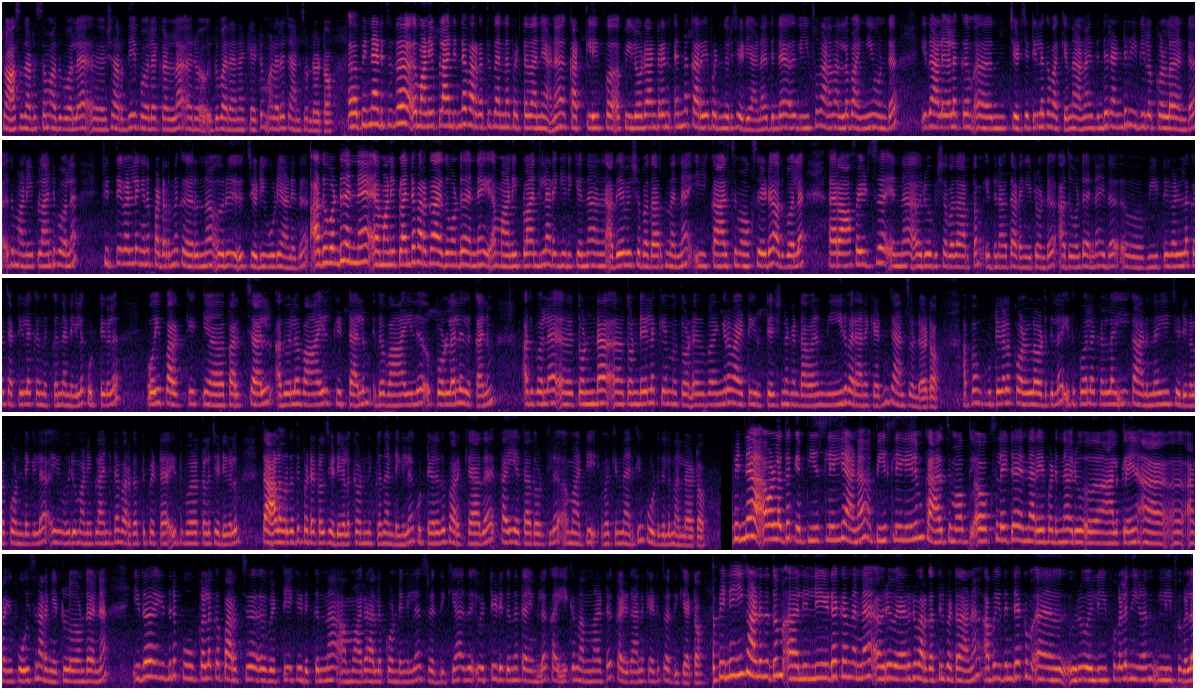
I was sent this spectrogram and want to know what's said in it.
ശ്വാസ തടസ്സം അതുപോലെ ഛർദി പോലെയൊക്കെ ഉള്ള ഇത് വരാനൊക്കെ ആയിട്ടും വളരെ ചാൻസ് ഉണ്ട് കേട്ടോ. പിന്നെ അടുത്തത് മണി പ്ലാന്റിന്റെ വർഗത്തിൽ തന്നെ പെട്ട തന്നെയാണ്. കട്ട് ലീഫ് പിലോഡാൻഡ്രൻ എന്നൊക്കെ അറിയപ്പെടുന്ന ഒരു ചെടിയാണ്. ഇതിന്റെ ലീഫ് കാണാൻ നല്ല ഭംഗിയുണ്ട്. ഇത് ആളുകളൊക്കെ ചെടിച്ചട്ടിയിലൊക്കെ വയ്ക്കുന്നതാണ്. ഇതിന്റെ രണ്ട് രീതിയിലൊക്കെ ഉള്ളതുണ്ട്. ഇത് മണി പ്ലാന്റ് പോലെ ഫിത്തുകളിൽ ഇങ്ങനെ പടർന്ന് കയറുന്ന ഒരു ചെടി കൂടിയാണിത്. അതുകൊണ്ട് തന്നെ മണി പ്ലാന്റ് വർഗം ആയതുകൊണ്ട് തന്നെ മണി പ്ലാന്റിൽ അടങ്ങിയിരിക്കുന്ന അതേ വിഷപദാർത്ഥം തന്നെ ഈ കാൽസ്യം ഓക്സൈഡ് അതുപോലെ റാഫൈഡ്സ് എന്ന ഒരു വിഷപദാർത്ഥം ഇതിനകത്ത് അടങ്ങിയിട്ടുണ്ട്. അതുകൊണ്ട് തന്നെ ഇത് വീട്ടുകളിലൊക്കെ ചട്ടിയിലൊക്കെ നിൽക്കുന്നുണ്ടെങ്കിൽ കുട്ടികൾ പോയി പറക്കി ഏഹ്, പറിച്ചാൽ അതുപോലെ വായിൽ കിട്ടാലും ഇത് വായിൽ പൊള്ളൽ നിൽക്കാനും അതുപോലെ തൊണ്ട തൊണ്ടയിലൊക്കെ തൊണ്ട- ഭയങ്കരമായിട്ട് ഇറിറ്റേഷനൊക്കെ ഉണ്ടാവാനും നീര് വരാനൊക്കെ ആയിട്ടും ചാൻസ് ഉണ്ട് കേട്ടോ. അപ്പം കുട്ടികളൊക്കെ ഉള്ളിടത്തിൽ ഇതുപോലൊക്കെയുള്ള ഈ കാണുന്ന ഈ ചെടികളൊക്കെ ഉണ്ടെങ്കിൽ ഈ ഒരു മണി പ്ലാന്റിന്റെ വർഗത്തിൽപ്പെട്ട ഇതുപോലൊക്കെയുള്ള ചെടികളും താളവർഗത്തിൽപ്പെട്ടൊക്കെയുള്ള ചെടികളൊക്കെ അവിടെ നിൽക്കുന്നുണ്ടെങ്കിൽ കുട്ടികളത് പറിക്കാതെ കൈ എത്താത്തോടത്തിൽ മാറ്റി വയ്ക്കുന്നതായിരിക്കും കൂടുതൽ നല്ല കേട്ടോ. പിന്നെ ഉള്ളത് പീസ് ലില്ലിയാണ്. പീസ് ലില്ലിയിലും കാൽസ്യം ഓക്സലേറ്റ് എന്നറിയപ്പെടുന്ന ഒരു ആൽക്കലൈൻ അടങ്ങി പോയിസൺ അടങ്ങിയിട്ടുള്ളതുകൊണ്ട് തന്നെ ഇത് ഇതിന്റെ പൂക്കളൊക്കെ പറിച്ച് വെട്ടിയൊക്കെ എടുക്കുന്ന അമ്മമാരാലൊക്കെ ഉണ്ടെങ്കിൽ ശ്രദ്ധിക്കുക. അത് വെട്ടിയെടുക്കുന്ന ടൈമിൽ കൈയൊക്കെ നന്നായിട്ട് കഴുകാനൊക്കെ ആയിട്ട് ശ്രദ്ധിക്കുക കേട്ടോ. പിന്നെ ഈ കാണുന്നതും ലില്ലിയുടെ ഒക്കെ തന്നെ ഒരു വേറൊരു വർഗത്തിൽപ്പെട്ടതാണ്. അപ്പോൾ ഇതിന്റെയൊക്കെ ഒരു ലീഫുകൾ നീളം ലീഫുകൾ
